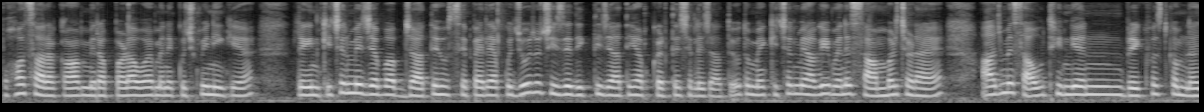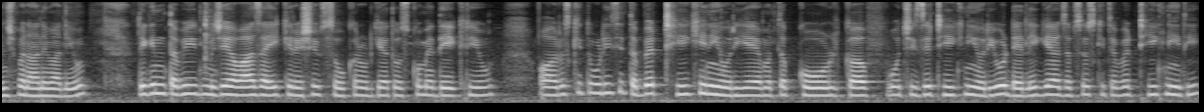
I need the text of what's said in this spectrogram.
बहुत सारा काम मेरा पड़ा हुआ है, मैंने कुछ भी नहीं किया है। लेकिन किचन में जब आप जाते हो, उससे पहले आपको जो जो चीज़ें दिखती जाती हैं, आप करते चले जाते हो तो मैं किचन में आ गई, मैंने सांभर चढ़ाया है। आज मैं South Indian breakfast cum lunch बनाने वाली हूँ। लेकिन तभी मुझे आवाज़ आई कि ऋषिव सोकर उठ गया तो उसको मैं देख रही हूँ। और उसकी थोड़ी सी तबीयत ठीक ही नहीं हो रही है मतलब कोल्ड कफ वो चीज़ें ठीक नहीं हो रही। वो डेली गया जब से उसकी तबीयत ठीक नहीं थी।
